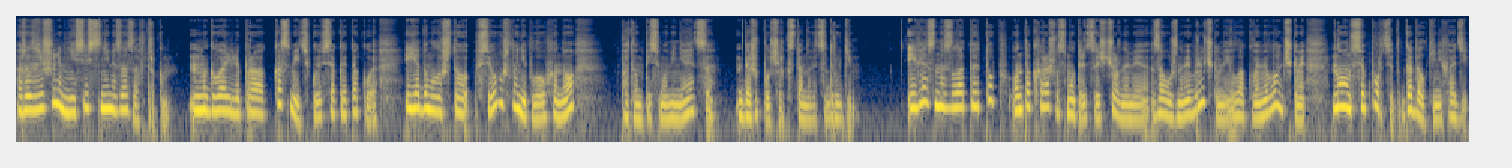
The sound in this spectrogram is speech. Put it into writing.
разрешили мне сесть с ними за завтраком. Мы говорили про косметику и всякое такое, и я думала, что все вышло неплохо, но потом письмо меняется, даже почерк становится другим. И вязаный золотой топ, он так хорошо смотрится с черными зауженными брючками и лаковыми лодочками, но он все портит, гадалки не ходи.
